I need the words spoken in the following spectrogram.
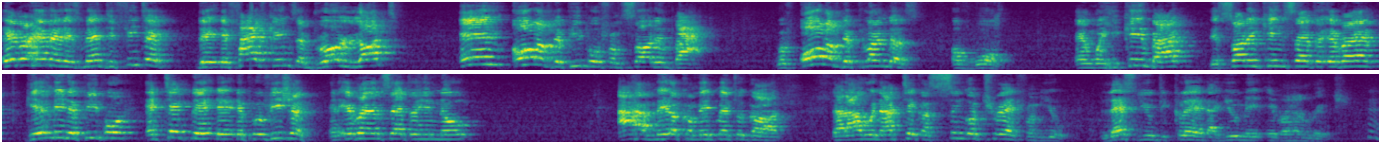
Abraham and his men defeated the, the five kings and brought Lot and all of the people from Sodom back with all of the plunders of war. And when he came back, the Sodom king said to Abraham, Give me the people and take the, the, the provision. And Abraham said to him, No, I have made a commitment to God that I will not take a single thread from you, lest you declare that you made Abraham rich. Hmm.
